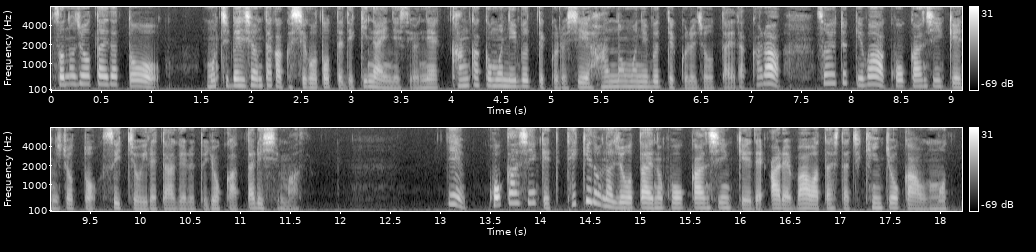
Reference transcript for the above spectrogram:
その状態だとモチベーション高く仕事ってできないんですよね。感覚も鈍ってくるし反応も鈍ってくる状態だからそういう時は交感神経にちょっとスイッチを入れてあげると良かったりします。で交感神経って適度な状態の交感神経であれば私たち緊張感を持って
